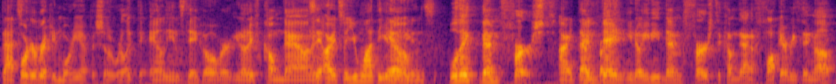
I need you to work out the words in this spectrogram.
That's or the Rick and Morty episode where like the aliens take over. You know, they've come down. And, See, all right. So you want the you know- aliens? well, they them first. All right, them and first. then you know you need them first to come down and fuck everything up,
